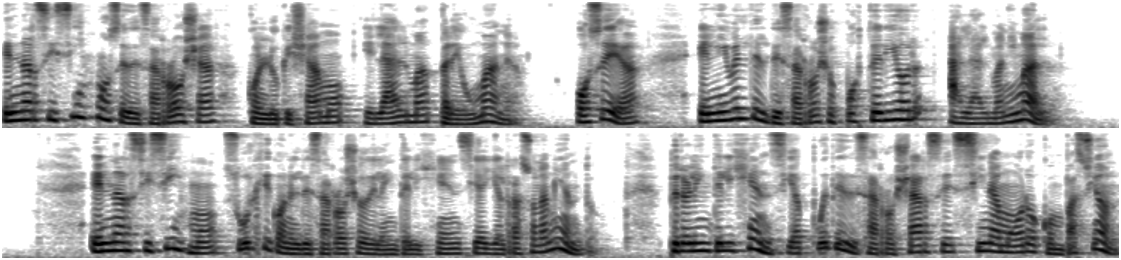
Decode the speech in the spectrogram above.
El narcisismo se desarrolla con lo que llamo el alma prehumana, o sea, el nivel del desarrollo posterior al alma animal. El narcisismo surge con el desarrollo de la inteligencia y el razonamiento, pero la inteligencia puede desarrollarse sin amor o compasión.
